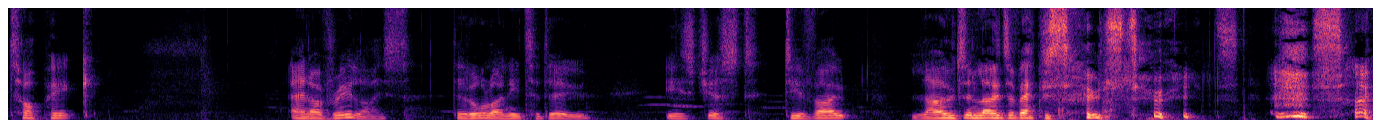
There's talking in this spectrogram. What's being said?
topic. And I've realised that all I need to do is just devote loads and loads of episodes to it. So,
